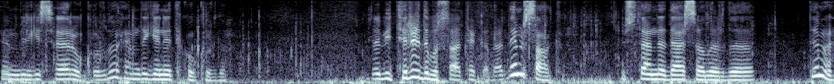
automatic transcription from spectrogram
Hem bilgisayar okurdu hem de genetik okurdu. Ve bitirirdi bu saate kadar değil mi Salkım? Üstten de ders alırdı. Değil mi?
